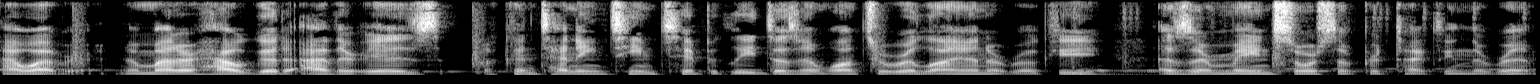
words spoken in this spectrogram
However, no matter how good either is, a contending team typically doesn't want to rely on a rookie as their main source of protecting the rim.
